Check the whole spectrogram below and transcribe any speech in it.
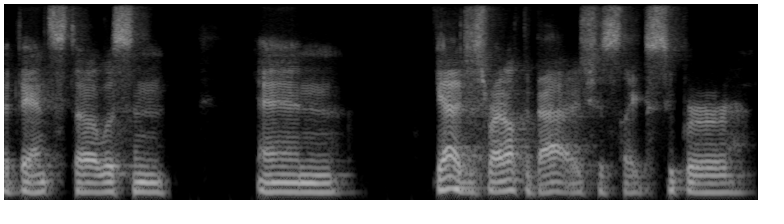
advanced uh, listen, and yeah, just right off the bat, it's just like super,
